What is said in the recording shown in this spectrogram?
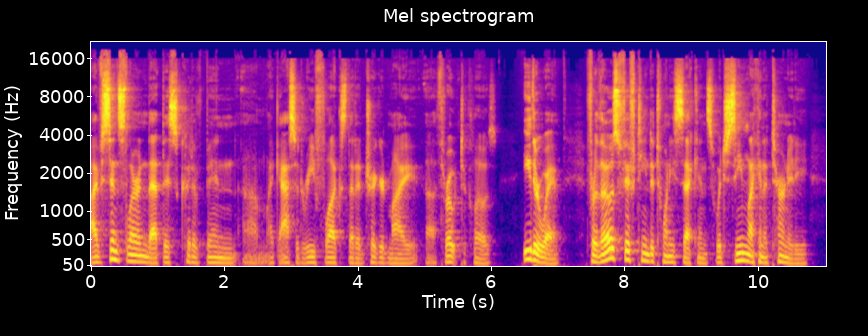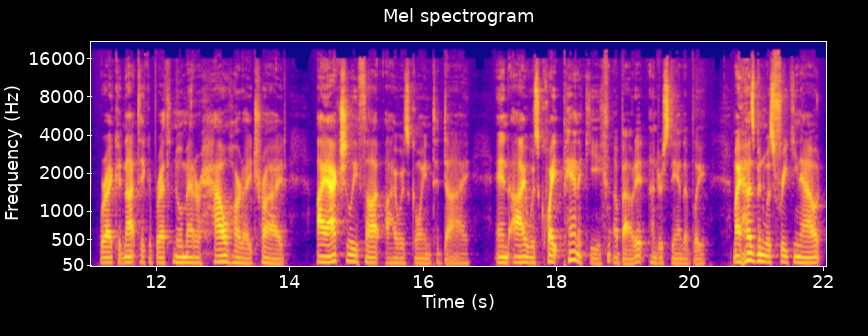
I've since learned that this could have been um, like acid reflux that had triggered my uh, throat to close. Either way, for those 15 to 20 seconds, which seemed like an eternity, where I could not take a breath no matter how hard I tried, I actually thought I was going to die and I was quite panicky about it, understandably. My husband was freaking out,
